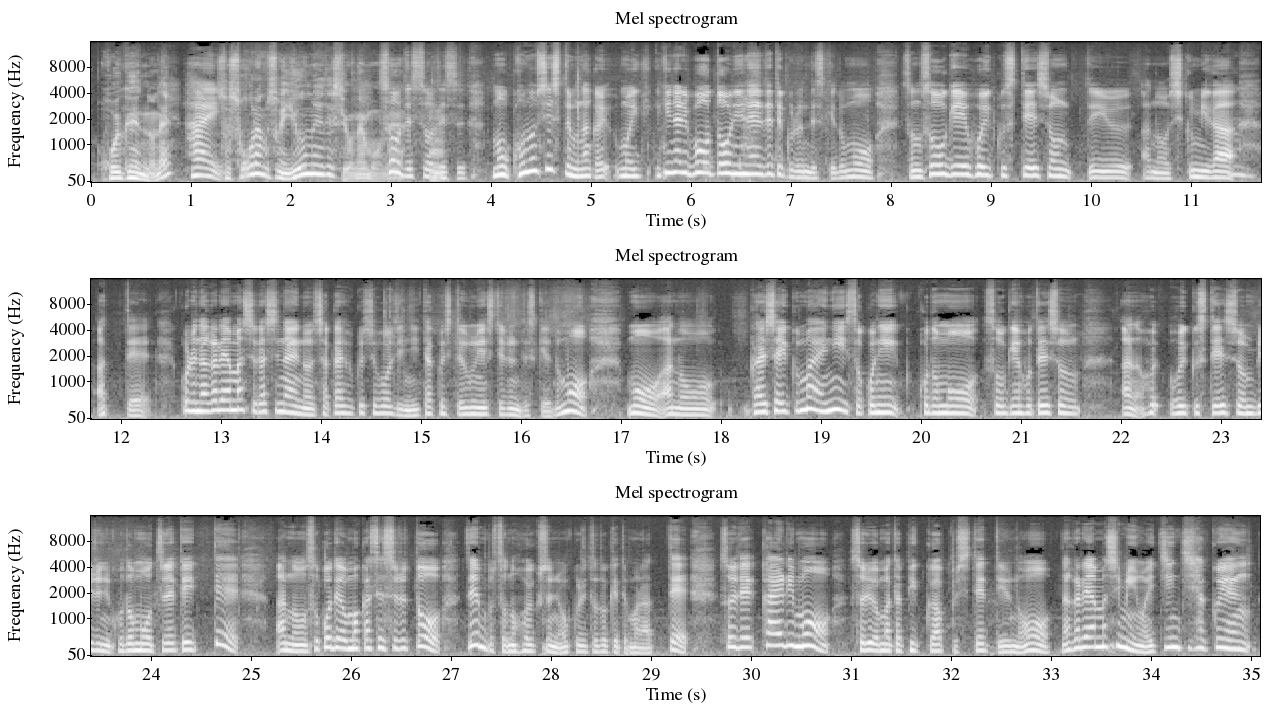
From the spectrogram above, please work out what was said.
保育園のね、はい、そそこらもすごい有名ですよねもうね。そうですそうです、うん、もうこのシステムなんかもういきなり冒頭にね出てくるんですけどもその送迎保育ステーションっていうあの仕組みがあって、うん、これ流山市が市内の社会福祉法人に委託して運営してるんですけれどももうあの会社行く前にそこに子供を送迎ホテーションあの保育ステーションビルに子供を連れて行ってあのそこでお任せすると全部その保育所に送り届けてもらってそれで帰りもそれをまたピックアップしてっていうのを流山市民は1日100円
